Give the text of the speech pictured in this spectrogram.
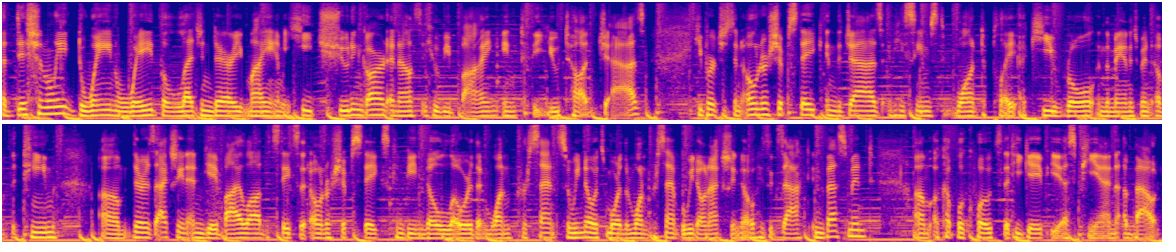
Additionally, Dwyane Wade, the legendary Miami Heat shooting guard, announced that he would be buying into the Utah Jazz. He purchased an ownership stake in the Jazz, and he seems to want to play a key role in the management of the team. Um, there is actually an NBA bylaw that states that ownership stakes can be no lower than 1%. So we know it's more than 1%, but we don't actually know his exact investment. Um, a couple of quotes that he gave ESPN about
